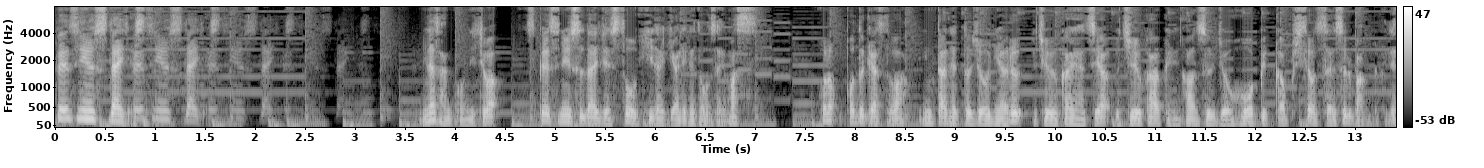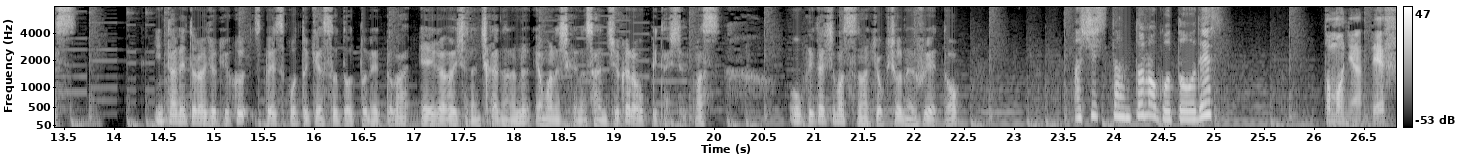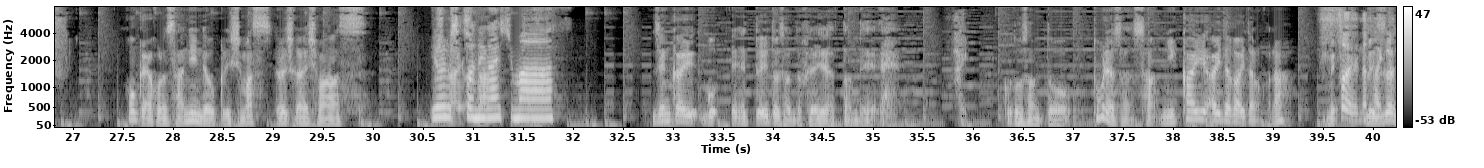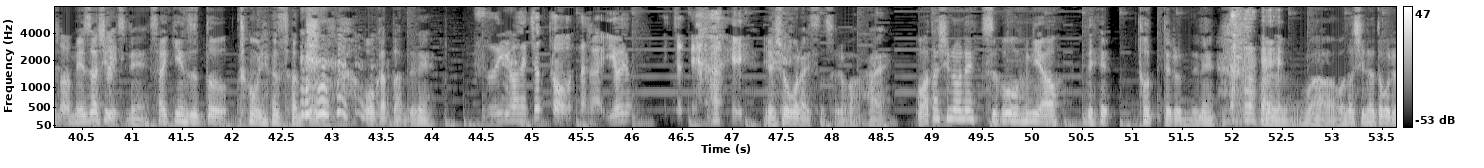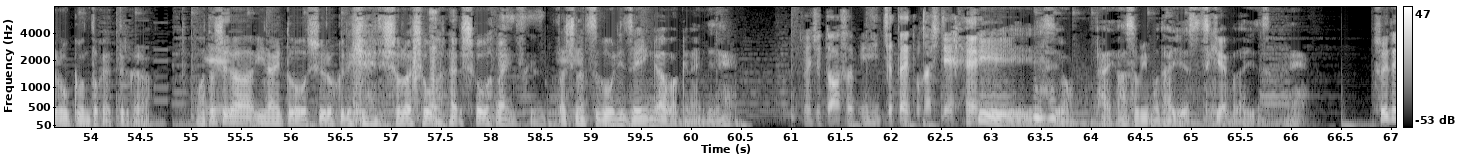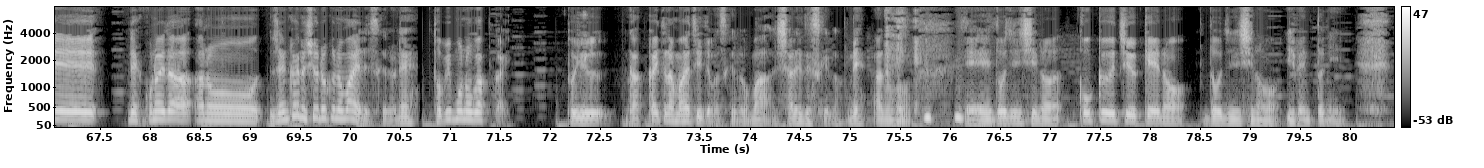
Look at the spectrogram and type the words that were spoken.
スペースニュースダイジェスト。皆さんこんにちは。スペースニュースダイジェストをお聞きいただきありがとうございます。このポッドキャストはインターネット上にある宇宙開発や宇宙科学に関する情報をピックアップしてお伝えする番組です。インターネットラジオ局スペースポッドキャスト .net が映画会社の力ならぬ山梨県の山中からお送りいたしております。お送りいたしますのは局長の FA と、アシスタントの後藤です。ともにゃんです。今回はこの3人でお送りします。よろしくお願いします。よろしくお願いします。前回ご、えっと、エイトさんと二人だったんで、はい。後藤さんと、ともにゃんさんさ2回間が空いたのかな？めそうやなんか珍珍しいですね。最近ずっとともにゃんさんとが多かったんでね。すいません、ちょっと、なんか、いろいろ言っちゃって、はい。いや、しょうがないですよ、それは。はい。私のね、都合に合わで撮ってるんでね。うん。まあ、私のところで録音とかやってるから。私がいないと収録できないんで、それはしょうがない、しょうがないんですけど。私の都合に全員が合うわけないんでね。ちょっと遊びに行っちゃったりとかして。いいですよ。はい。遊びも大事です。付き合いも大事ですからね。それで、で、この間、あの、前回の収録の前ですけどね、飛び物学会という、学会って名前がついてますけど、まあ、シャレですけどね、あの、えー同人誌の、航空中継の同人誌のイベントに、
